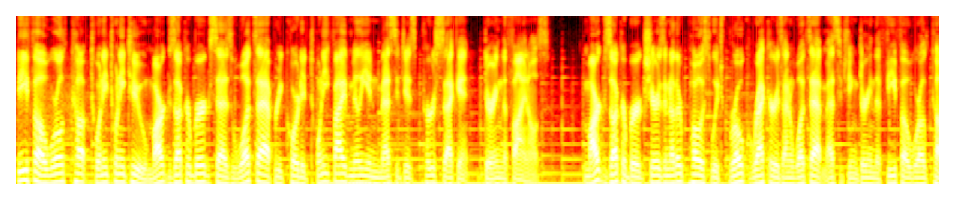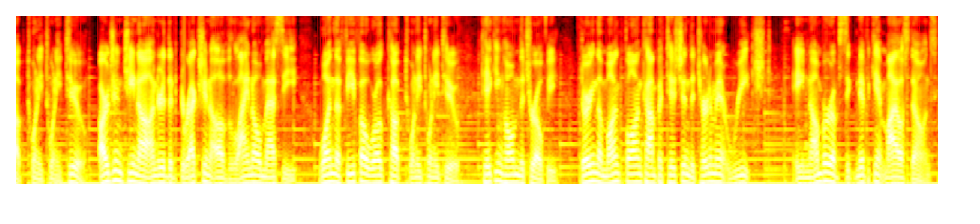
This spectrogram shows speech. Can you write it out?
FIFA World Cup 2022. Mark Zuckerberg says WhatsApp recorded 25 million messages per second during the finals. Mark Zuckerberg shares another post which broke records on WhatsApp messaging during the FIFA World Cup 2022. Argentina, under the direction of Lionel Messi, won the FIFA World Cup 2022, taking home the trophy. During the month-long competition, the tournament reached a number of significant milestones.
